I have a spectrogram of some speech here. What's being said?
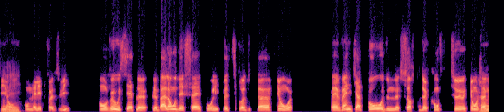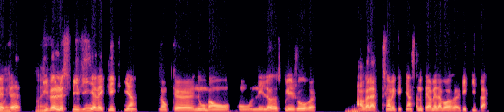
puis on, met les produits. On veut aussi être le, ballon d'essai pour les petits producteurs qui ont 24 euh, pots d'une sorte de confiture qu'ils n'ont ah jamais fait. Ils veulent le suivi avec les clients. Donc, euh, nous, ben, on, on, est là tous les jours en relation avec les clients. Ça nous permet d'avoir des feedbacks.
